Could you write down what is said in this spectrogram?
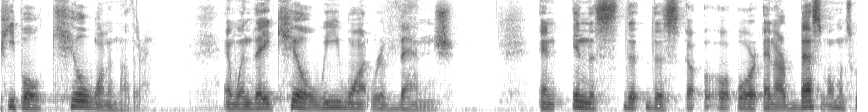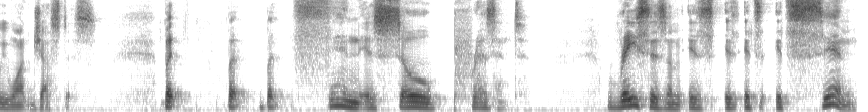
People kill one another. And when they kill, we want revenge and in this the, this uh, or, or in our best moments we want justice. But but but sin is so present. Racism is, is it's it's sin.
